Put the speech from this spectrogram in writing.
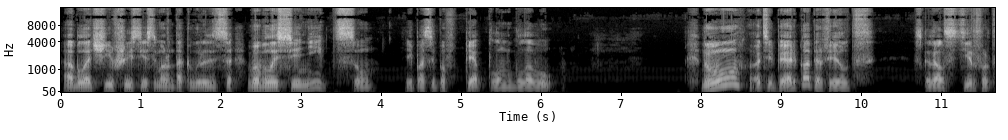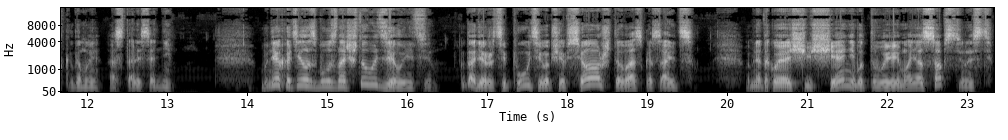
облачившись, если можно так выразиться, в обласеницу и посыпав пеплом главу. — Ну, а теперь, Копперфилд, — сказал Стирфорд, когда мы остались одни, — мне хотелось бы узнать, что вы делаете. — Куда держите путь и вообще все, что вас касается? У меня такое ощущение, будто вы моя собственность.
